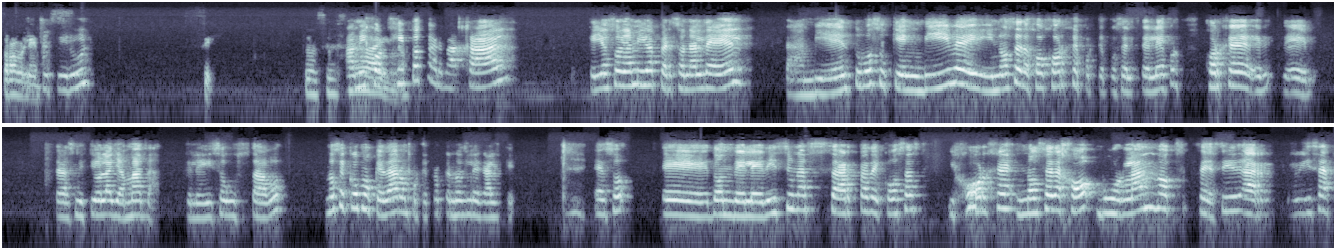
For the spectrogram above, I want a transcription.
Problemas. Sí. Entonces. A mi Jorgito Carvajal que yo soy amiga personal de él, también tuvo su quien vive y no se dejó Jorge porque pues el teléfono, Jorge eh, eh, transmitió la llamada que le hizo Gustavo. No sé cómo quedaron porque creo que no es legal que eso, eh, donde le dice una sarta de cosas y Jorge no se dejó burlándose, decir a risa,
